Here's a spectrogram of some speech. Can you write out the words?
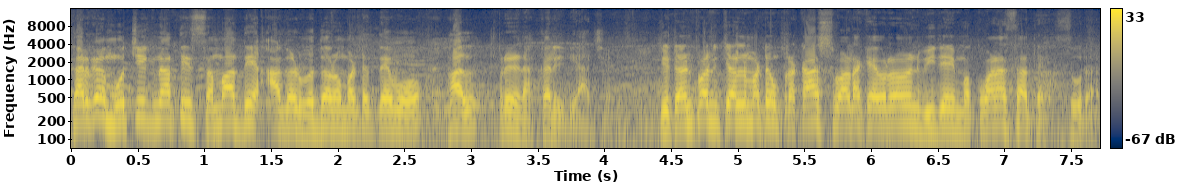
ખરેખર મોચી જ્ઞાતિ સમાજને આગળ વધારવા માટે તેઓ હાલ પ્રેરણા કરી રહ્યા છે. જે પર ચેનલ માટે હું પ્રકાશવાળા કેમેરામેન વિજય મકવાણા સાથે સુરત.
